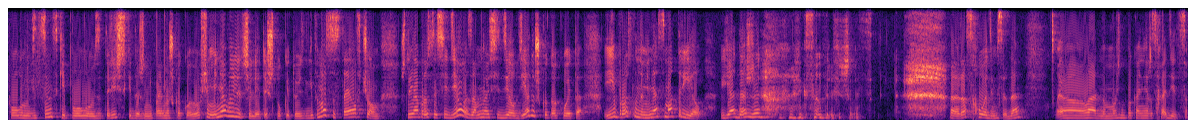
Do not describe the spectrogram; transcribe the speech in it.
полумедицинский, полуэзотерический, даже не поймешь какой. В общем, меня вылечили этой штукой. То есть гипноз состоял в чем? Что я просто сидела, за мной сидел дедушка какой-то и просто на меня смотрел. Я даже, Александр Вишенец, расходимся, да? Э, ладно, можно пока не расходиться.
